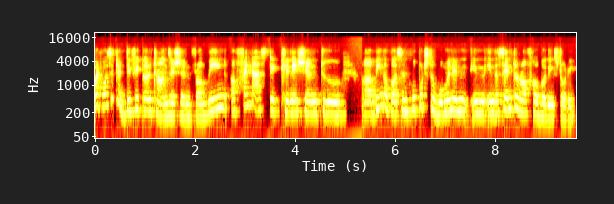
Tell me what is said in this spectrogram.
But was it a difficult transition from being a fantastic clinician to uh, being a person who puts the woman in, in, in the center of her birthing story?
